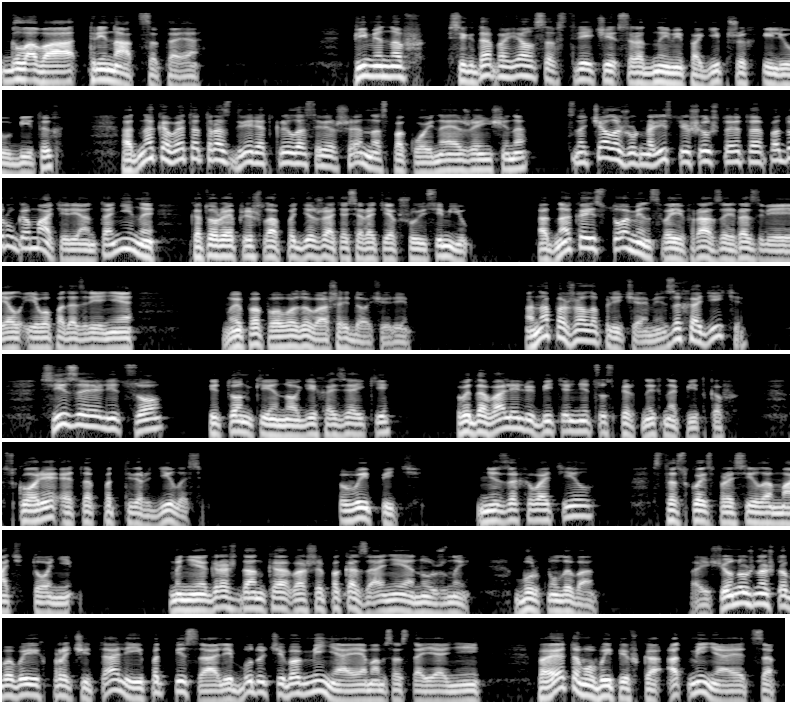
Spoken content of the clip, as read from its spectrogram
Глава 13 Пименов всегда боялся встречи с родными погибших или убитых, однако в этот раз дверь открыла совершенно спокойная женщина. Сначала журналист решил, что это подруга матери Антонины, которая пришла поддержать осиротевшую семью. Однако Истомин своей фразой развеял его подозрения. «Мы по поводу вашей дочери». Она пожала плечами. «Заходите». Сизое лицо и тонкие ноги хозяйки выдавали любительницу спиртных напитков. Вскоре это подтвердилось. «Выпить не захватил?» — с тоской спросила мать Тони. «Мне, гражданка, ваши показания нужны», — буркнул Иван. А еще нужно, чтобы вы их прочитали и подписали, будучи во вменяемом состоянии. Поэтому выпивка отменяется.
